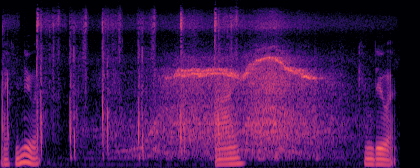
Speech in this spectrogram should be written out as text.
I can do it. I can do it.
